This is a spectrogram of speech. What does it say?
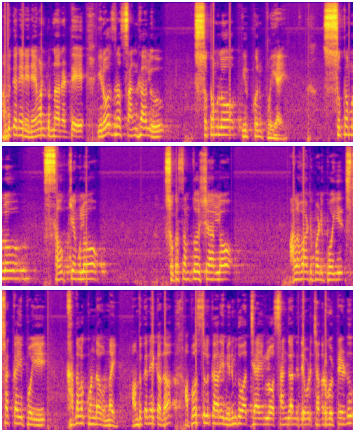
అందుకనే నేనేమంటున్నానంటే ఈ రోజున సంఘాలు సుఖంలో ఇరుక్కొని పోయాయి. సుఖంలో సౌఖ్యంలో సుఖ సంతోషాల్లో అలవాటు పడిపోయి స్ట్రక్ అయిపోయి కదలకుండా ఉన్నాయి. అందుకనే కదా అపోస్తుల కార్యం ఎనిమిదో అధ్యాయంలో సంఘాన్ని దేవుడు చెదరగొట్టాడు.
